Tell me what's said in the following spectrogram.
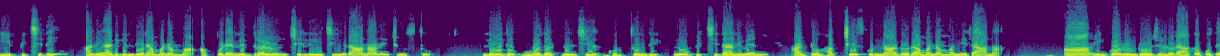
ఈ పిచ్చిది అని అడిగింది రమణమ్మ. అప్పుడే నిద్రలోంచి లేచి రానాని చూస్తూ. లేదు మొదటి నుంచి గుర్తుంది. నువ్వు పిచ్చిదానివి అని అంటూ హక్ చేసుకున్నాడు రమణమ్మని రానా ఆ ఇంకో రెండు రోజులు రాకపోతే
